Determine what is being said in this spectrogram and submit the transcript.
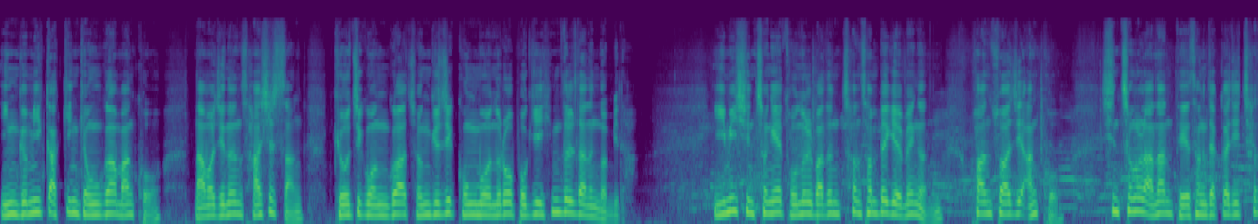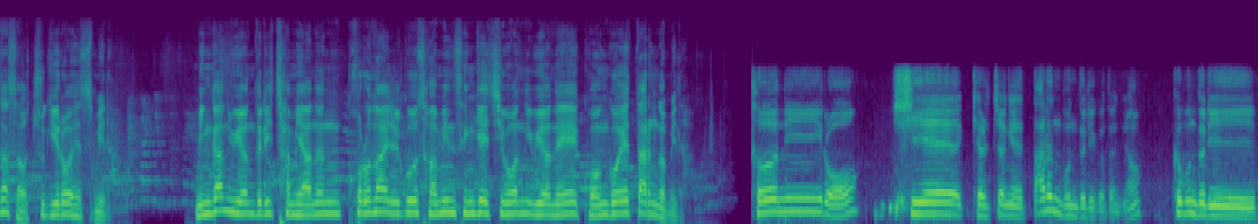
임금이 깎인 경우가 많고 나머지는 사실상 교직원과 정규직 공무원으로 보기 힘들다는 겁니다. 이미 신청에 돈을 받은 1,300여 명은 환수하지 않고 신청을 안 한 대상자까지 찾아서 주기로 했습니다. 민간 위원들이 참여하는 코로나19 서민생계지원위원회의 권고에 따른 겁니다. 선의로 시의 결정에 따른 분들이거든요. 그분들이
